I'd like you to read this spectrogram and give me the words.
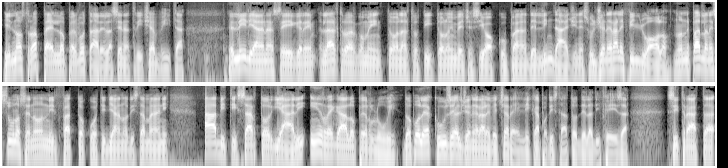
Il nostro appello per votare la senatrice a vita. Liliana Segre. L'altro argomento, l'altro titolo invece si occupa dell'indagine sul generale figliuolo. Non ne parla nessuno se non il fatto quotidiano di stamani abiti sartoriali in regalo per lui, dopo le accuse al generale Vecciarelli, capo di Stato della Difesa. Si tratta,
